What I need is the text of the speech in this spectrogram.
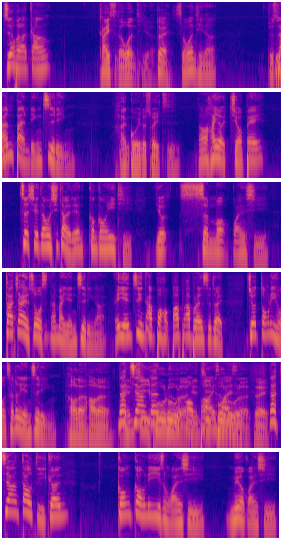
只有回到刚刚开始的问题了，对什么问题呢？就是男版林志玲，韩国瑜的税资。然后还有酒杯这些东西，到底跟公共议题有什么关系？大家也说我是南版严志玲啊，哎，严志玲他不好，他他不认识，对，就动力火车那个严志玲。好了好了，那这样跟暴露了，哦不好意思不好意思暴露了，对。那这样到底跟公共利益什么关系？没有关系。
